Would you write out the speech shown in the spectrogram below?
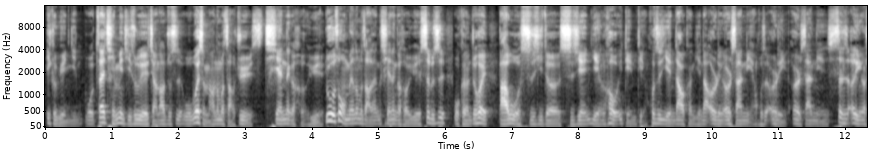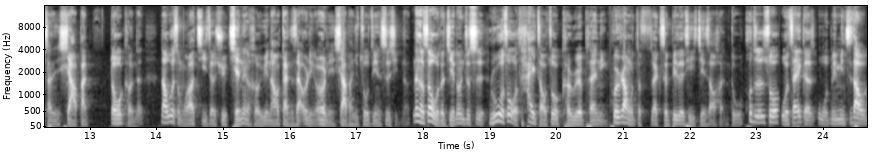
一个原因。我在前面集数也讲到，就是我为什么要那么早去签那个合约？如果说我没有那么早签那个合约，是不是我可能就会把我实习的时间延后一点点，或者延到可能延到二零二三。三年，或者二零二三年，甚至二零二三年下半都有可能。那为什么我要急着去签那个合约，然后赶着在二零二二年下半去做这件事情呢？那个时候我的结论就是，如果说我太早做 career planning，会让我的 flexibility 减少很多，或者是说我在一个我明明知道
